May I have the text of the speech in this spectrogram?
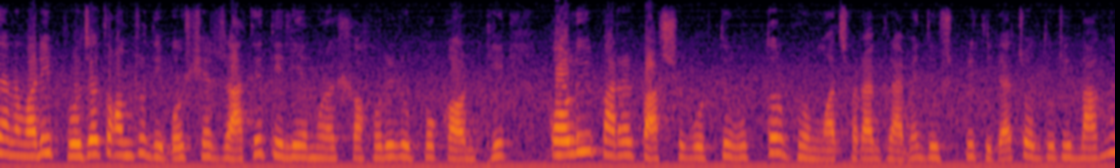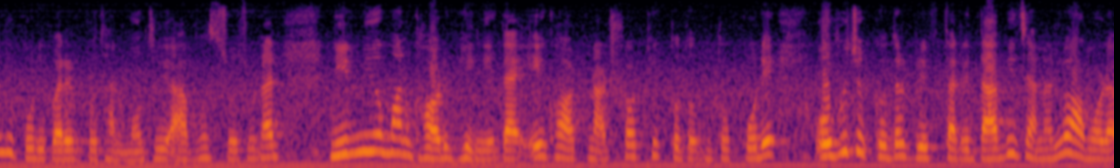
জানুয়ারি প্রজাতন্ত্র দিবসের রাতে তেলিয়ামুড়া শহরের উপকণ্ঠে কলইপাড়ার পার্শ্ববর্তী উত্তর ব্রহ্মাছড়া গ্রামে দুষ্কৃতীরা চোদ্দটি বাঙালি পরিবারের প্রধানমন্ত্রী আবাস যোজনার নির্মীয়মান ঘর ভেঙে দেয়। এই ঘটনার সঠিক তদন্ত করে অভিযুক্তদের গ্রেফতারের দাবি জানালো আমরা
